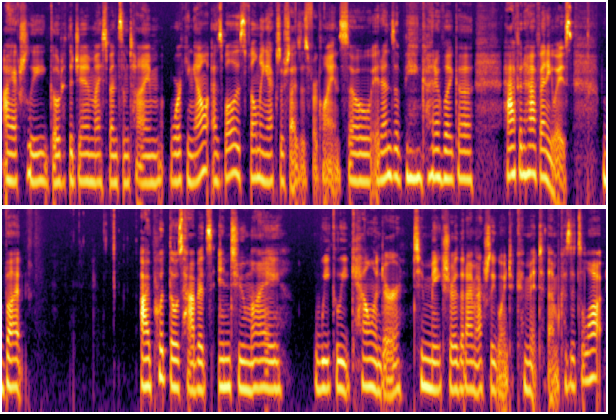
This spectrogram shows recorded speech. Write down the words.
I actually go to the gym, I spend some time working out as well as filming exercises for clients. So it ends up being kind of like a half and half, anyways. But I put those habits into my weekly calendar to make sure that I'm actually going to commit to them because it's a lot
